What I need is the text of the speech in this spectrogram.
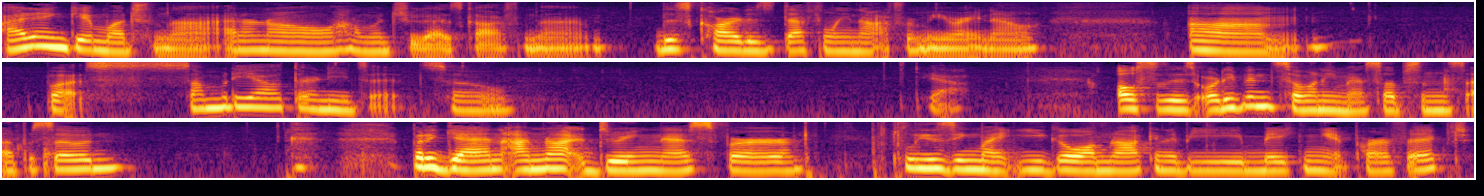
I didn't get much from that. I don't know how much you guys got from that. This card is definitely not for me right now. Um, but somebody out there needs it. So, yeah. Also, there's already been so many mess ups in this episode. but again, I'm not doing this for pleasing my ego. I'm not going to be making it perfect.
